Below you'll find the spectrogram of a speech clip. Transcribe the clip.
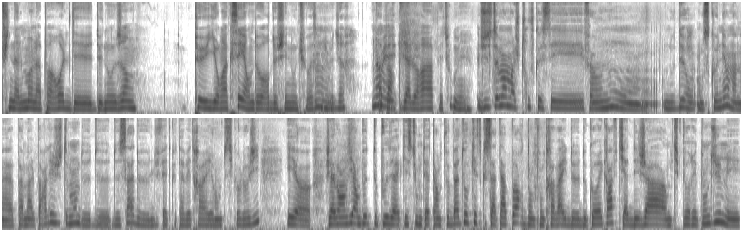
finalement, la parole de, de, nos gens, peu y ont accès en dehors de chez nous, tu vois ce que je mm. veux dire? Non, à part via le rap et tout, mais... Justement, moi, je trouve que c'est... Enfin, nous, nous deux, on, se connaît, on en a pas mal parlé, justement, de, de, de ça, de, du fait que tu avais travaillé en psychologie. Et euh, j'avais envie un peu de te poser la question peut-être un peu bateau. Qu'est-ce que ça t'apporte dans ton travail de, de chorégraphe? Tu as déjà un petit peu répondu, mais...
